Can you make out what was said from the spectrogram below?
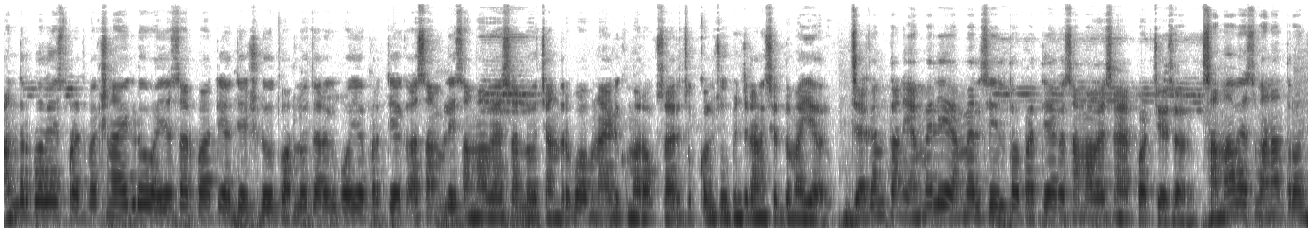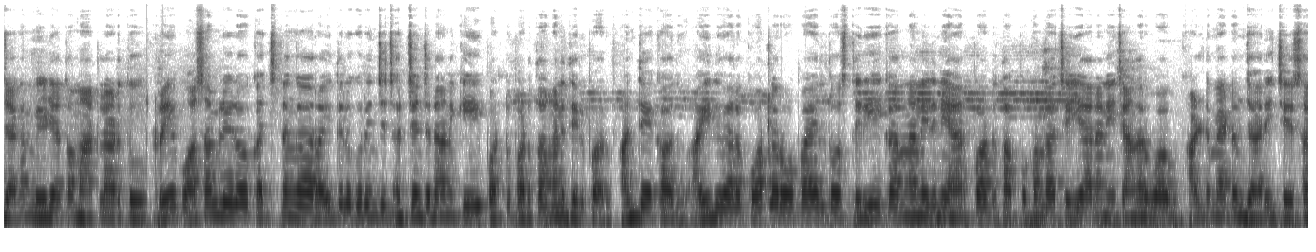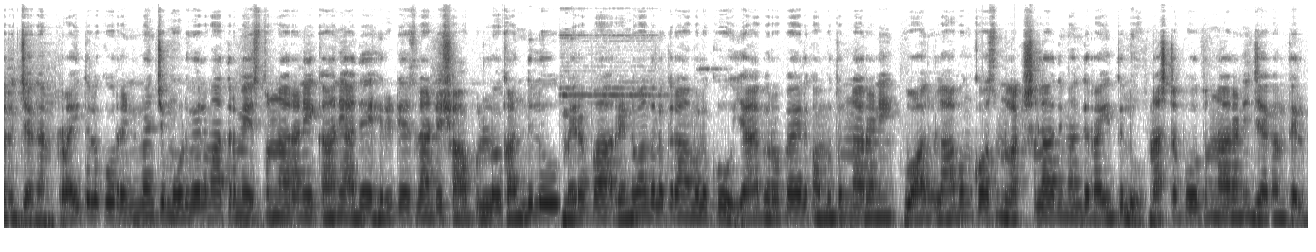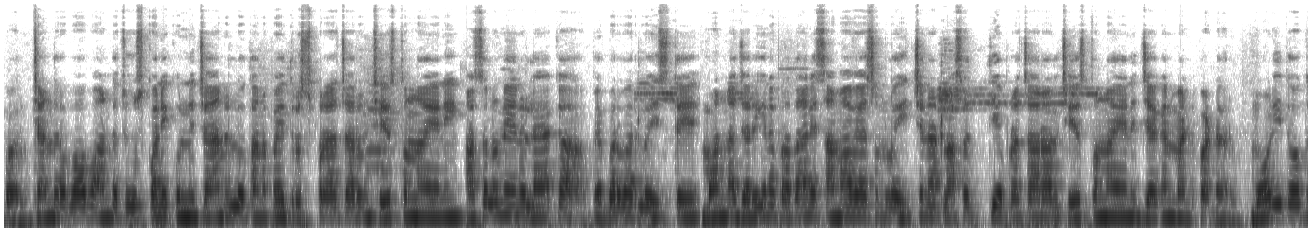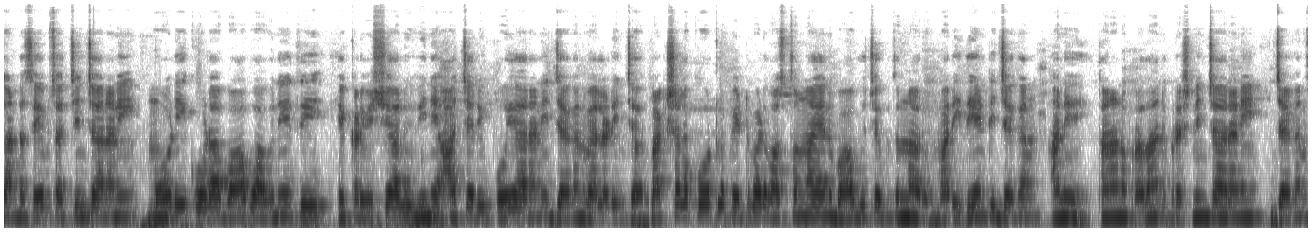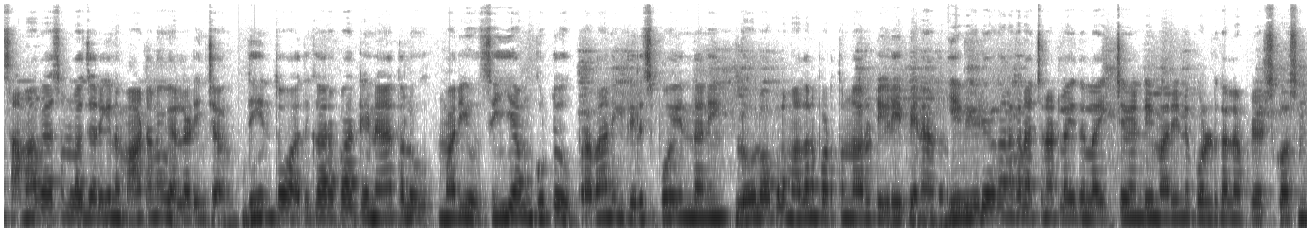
ఆంధ్రప్రదేశ్ ప్రతిపక్ష నాయకుడు వైఎస్ఆర్ పార్టీ అధ్యక్షుడు త్వరలో జరగబోయే ప్రత్యేక అసెంబ్లీ సమావేశాల్లో చంద్రబాబు నాయుడుకు మరొకసారి చుక్కలు చూపించడానికి సిద్ధమయ్యారు. జగన్ తన ఎమ్మెల్యే ఎమ్మెల్సీలతో ప్రత్యేక సమావేశం ఏర్పాటు చేశారు. సమావేశం అనంతరం జగన్ మీడియాతో మాట్లాడుతూ రేపు అసెంబ్లీలో ఖచ్చితంగా రైతుల గురించి చర్చించడానికి పట్టు పడతామని తెలిపారు. అంతేకాదు ఐదు వేల కోట్ల రూపాయలతో స్థిరీకరణ నిధిని ఏర్పాటు తప్పకుండా చేయాలని చంద్రబాబు అల్టిమేటం జారీ చేశారు జగన్. రైతులకు రెండు నుంచి మూడు వేలు మాత్రమే ఇస్తున్నారని కానీ అదే హెరిటేజ్ లాంటి షాపుల్లో కందులు మిరప రెండు వందల గ్రాములకు యాభై రూపాయలకు అమ్ముతున్నారని వారు లాభం కోసం లక్షలాది మంది రైతులు నష్టపోతున్నారని జగన్ తెలిపారు. చంద్రబాబు అంట చూసుకొని కొన్ని ఛానళ్ళు తనపై దుష్ప్రచారం చేస్తున్నాయని అసలు నేను లేక ఫిబ్రవరిలో ఇస్తే మొన్న జరిగిన ప్రధాని సమావేశంలో ఇచ్చినట్లు అసత్య ప్రచారాలు చేస్తున్నాయని జగన్ మండిపడ్డారు. మోడీతో గంట సేపు చర్చించానని మోడీ కూడా బాబు అవినీతి ఇక్కడ విషయాలు విని ఆశ్చర్యపోయారని జగన్ వెల్లడించారు. లక్షల కోట్లు పెట్టుబడి వస్తున్నాయని బాబు చెబుతున్నారు. మరి ఇదేంటి జగన్? అని తనను ప్రధాని ప్రశ్నించారని జగన్ సమావేశంలో జరిగిన మాటను వెల్లడించారు. దీంతో అధికార పార్టీ నేతలు మరియు సీఎం గుట్టు ప్రధానికి తెలిసిపోయిందని లోపల మదన పడుతున్నారు టీడీపీ నేతలు. ఈ వీడియో కనుక నచ్చినట్లయితే లైక్ చేయండి. మరిన్ని పొలిటికల్ అప్డేట్స్ కోసం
